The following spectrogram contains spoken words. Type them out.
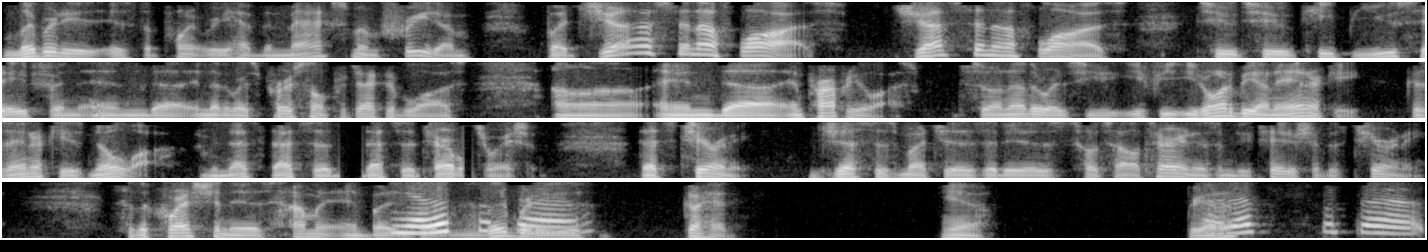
liberty is the point where you have the maximum freedom, but just enough laws, just enough laws to, to keep you safe and, and uh, in other words, personal protective laws uh, and, uh, and property laws. So in other words, you, if you, you don't want to be on anarchy, because anarchy is no law. I mean, that's that's a that's a terrible situation. That's tyranny, just as much as it is totalitarianism. Dictatorship is tyranny. So the question is, how many? But, Yeah, but that's what liberty. the- Is, go ahead. Yeah. Yeah, Breanna? that's what the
